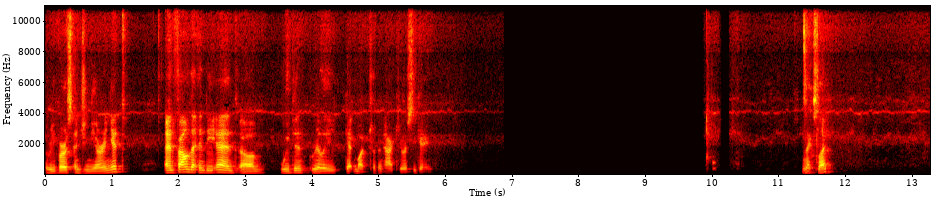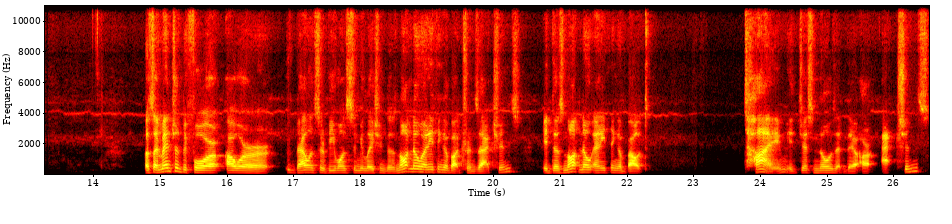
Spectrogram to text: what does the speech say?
reverse engineering it and found that in the end, um, we didn't really get much of an accuracy gain. Next slide. As I mentioned before, our Balancer V1 simulation does not know anything about transactions. It does not know anything about time. It just knows that there are actions,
